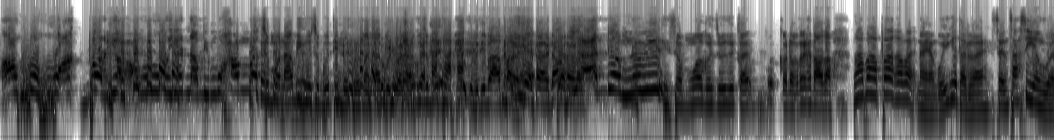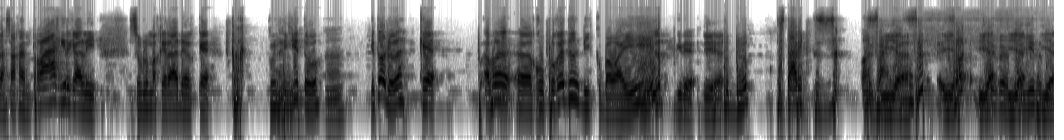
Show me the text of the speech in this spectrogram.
Allahu Akbar ya Allah ya Nabi Muhammad. Semua Nabi gua sebutin 25 Nabi gua sebutin. Tiba-tiba apa? iya Nabi Adam Nabi. Semua gue sebutin ke, dokter ketawa-tawa nggak apa-apa nggak apa nah yang gue inget adalah sensasi yang gue rasakan terakhir kali sebelum akhirnya ada kayak gunting Anjing. gitu Hah? itu adalah kayak apa eh, kupluknya tuh dikebawain Lep gitu ya. Iya. blub terus tarik zek, Oh, zek, iya. zek, Iya, zek, iya, gitu, iya, gitu. iya,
